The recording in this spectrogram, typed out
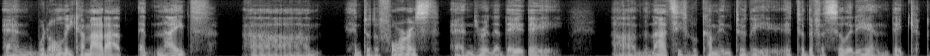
and would only come out at, at night um, into the forest. And during the day, they uh, the Nazis would come into the into the facility, and they kept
